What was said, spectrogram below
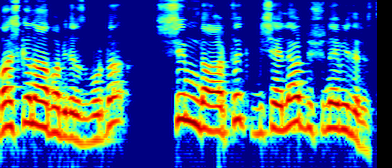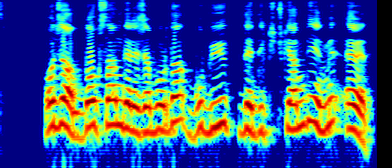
Başka ne yapabiliriz burada? Şimdi artık bir şeyler düşünebiliriz. Hocam 90 derece burada. Bu büyük de dik üçgen değil mi? Evet.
